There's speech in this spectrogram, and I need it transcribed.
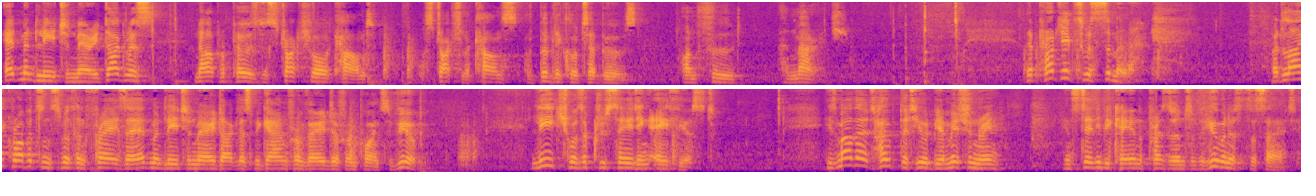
Edmund Leach and Mary Douglas now proposed a structural account, or structural accounts of biblical taboos on food and marriage. Their projects were similar. But like Robertson Smith and Frazer, Edmund Leach and Mary Douglas began from very different points of view. Leach was a crusading atheist. His mother had hoped that he would be a missionary. Instead, he became the president of the Humanist Society.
